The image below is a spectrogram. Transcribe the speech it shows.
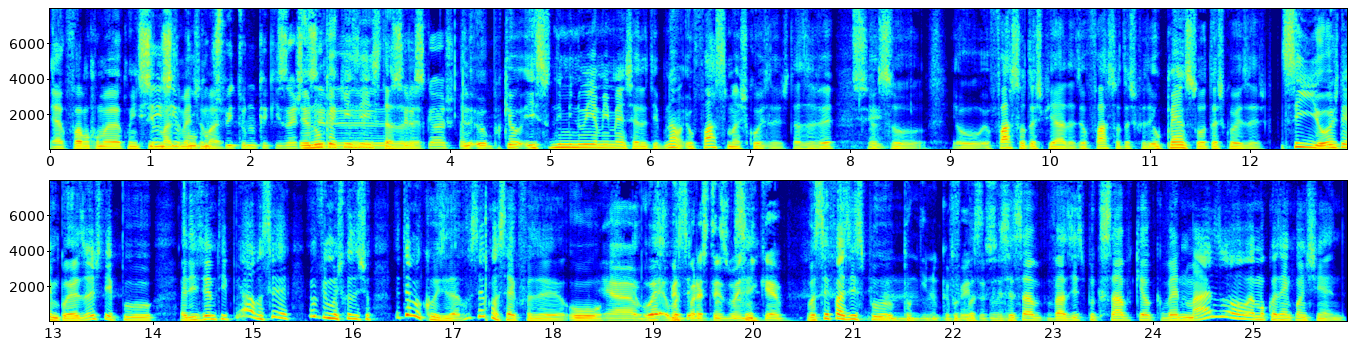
É a forma como eu era conhecido Sim, mais sim, ou menos no meio. percebi, tu nunca quiseste Eu ser, nunca quis isso, estás a ver? Eu- porque eu- isso diminuía-me imenso. Era do tipo, não, eu faço mais coisas, estás a ver? Sim. Eu, sou, eu, eu faço outras piadas, eu faço outras coisas, eu penso outras coisas. CEOs de empresas, tipo, a dizer-me, tipo, ah, você, eu vi umas coisas, eu tenho uma curiosidade, você consegue fazer? Ou, É, ou é- repente parece que tens handicap. Você faz isso por, Hum, por- nunca porque você, cena. você sabe, faz isso porque sabe que é o que vende mais ou é uma coisa inconsciente?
